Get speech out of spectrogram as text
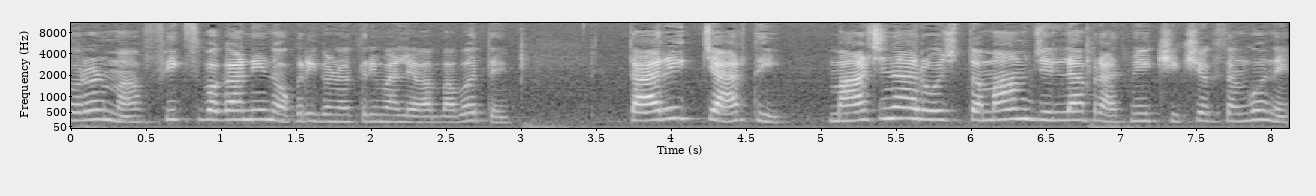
ધોરણમાં ફિક્સ પગારની નોકરી ગણતરીમાં લેવા બાબતે તારીખ ચારથી માર્ચના રોજ તમામ જિલ્લા પ્રાથમિક શિક્ષક સંઘોને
